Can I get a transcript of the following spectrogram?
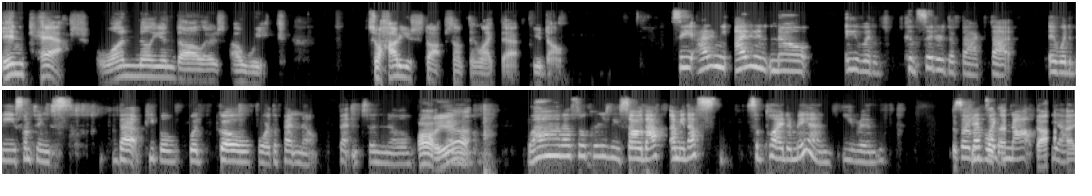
in cash $1 million a week. So, how do you stop something like that? You don't. See, I didn't. I didn't know even consider the fact that it would be something that people would go for the fentanyl. Fentanyl. Oh, fentanyl. Wow, that's so crazy. So that's. I mean, that's supply demand even. The so that's like that not. Yeah.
